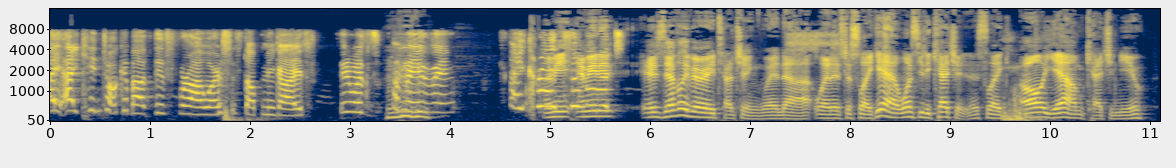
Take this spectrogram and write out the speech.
I, I can talk about this for hours. Stop me, guys. It was amazing. I cried I mean, so I mean, much. it, it's definitely very touching when uh, when it's just like, yeah, it wants you to catch it, and it's like, oh yeah, I'm catching you.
